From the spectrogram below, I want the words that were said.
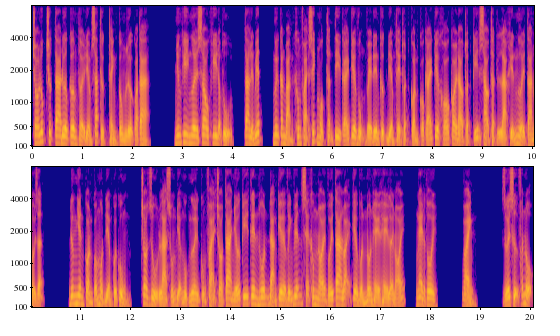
cho lúc trước ta đưa cơm thời điểm xác thực thành công lừa qua ta. Nhưng khi ngươi sau khi động thủ, ta liền biết ngươi căn bản không phải xích một thận ti, cái kia vụng về đến cực điểm thể thuật còn có cái kia khó coi đào thuật kỹ xảo thật là khiến người ta nổi giận. Đương nhiên còn có một điểm cuối cùng, cho dù là xuống địa ngục ngươi cũng phải cho ta nhớ kỹ tên hôn đản kia vĩnh viễn sẽ không nói với ta loại kia buồn nôn hề hề lời nói. Nghe được thôi. Và ảnh dưới sự phẫn nộ,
